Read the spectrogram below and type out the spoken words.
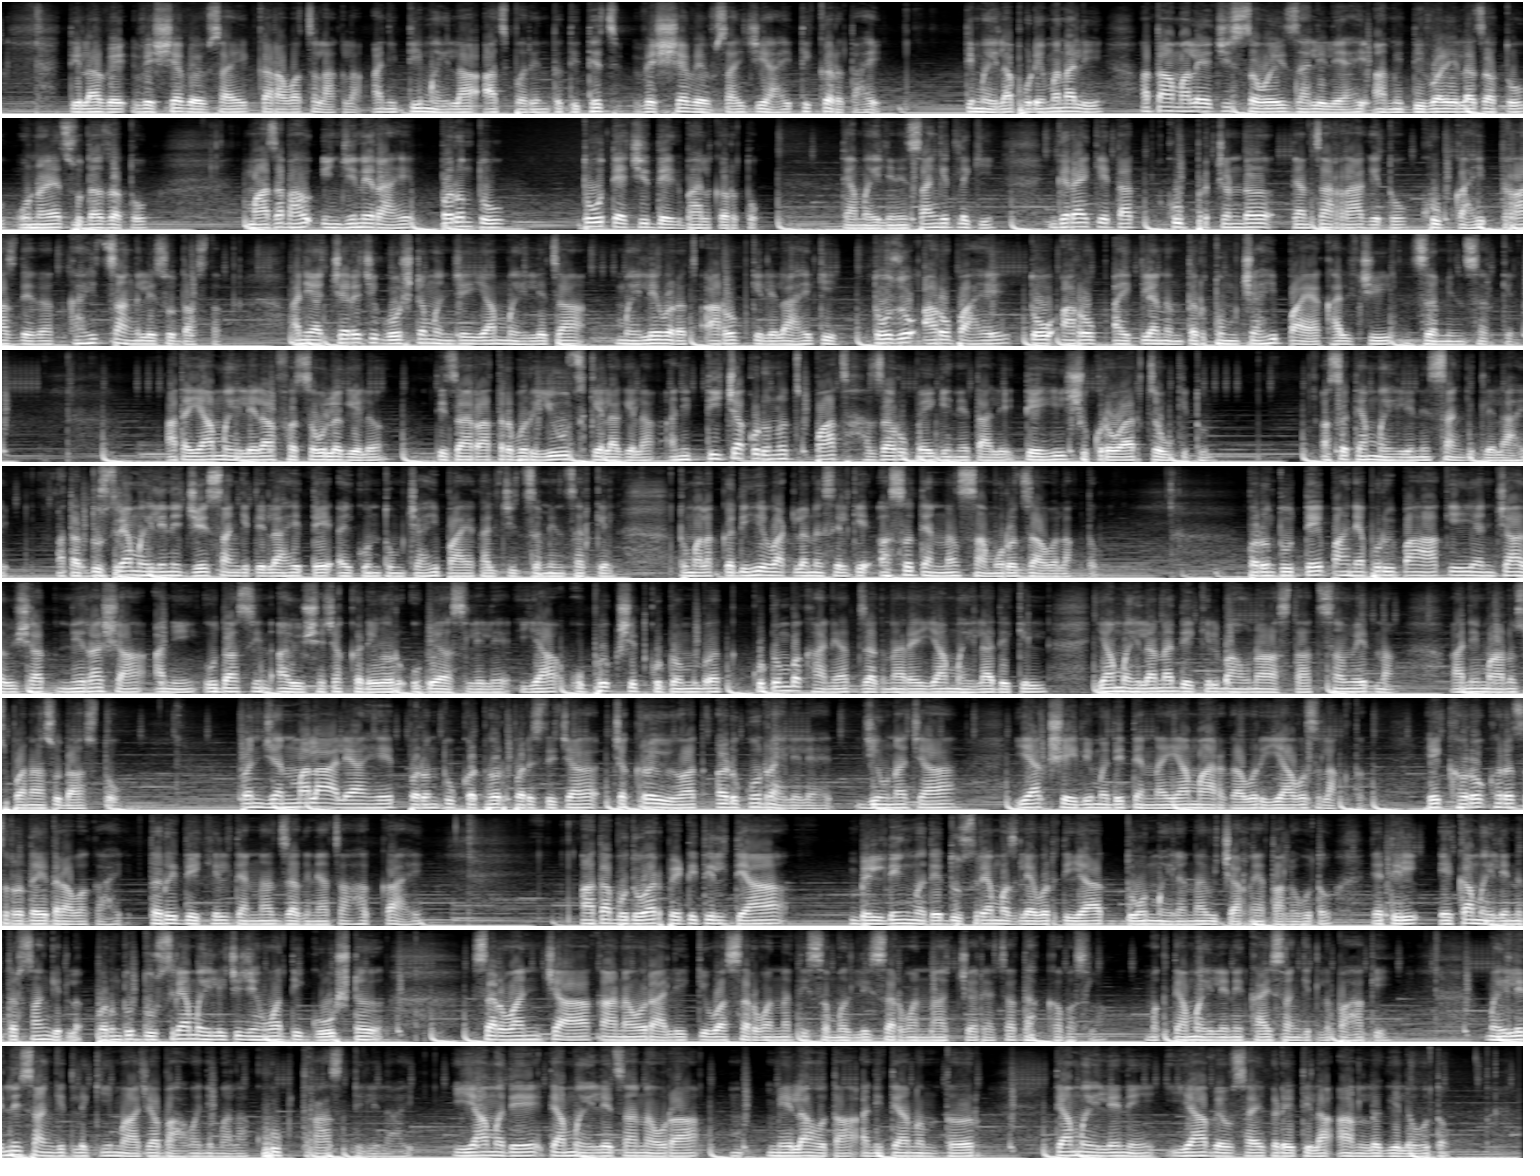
तिला वे वेश्या व्यवसाय करावाच लागला आणि ती महिला आजपर्यंत तिथेच वेश्या व्यवसाय जी आहे ती करत आहे. ती महिला पुढे म्हणाली आता आम्हाला याची सवय झालेली आहे. आम्ही दिवाळीला जातो उन्हाळ्यातसुद्धा जातो. माझा भाऊ इंजिनियर आहे परंतु तो त्याची देखभाल करतो. त्या महिलेने सांगितलं की गिरायक येतात खूप प्रचंड त्यांचा राग येतो खूप काही त्रास देतात काही चांगलेसुद्धा असतात. आणि आश्चर्याची गोष्ट म्हणजे या महिलेचा महिलेवरच आरोप केलेला आहे की तो जो आरोप आहे तो आरोप ऐकल्यानंतर तुमच्याही पायाखालची जमीन सरकेल. आता या महिलेला फसवलं गेलं तिचा रात्रभर यूज केला गेला आणि तिच्याकडूनच पाच हजार रुपये घेण्यात आले तेही शुक्रवार चौकीतून. असं त्या महिलेने सांगितलेलं आहे. आता दुसऱ्या महिलेने जे सांगितलेलं आहे ते ऐकून तुमच्याही पायाखालची जमीन सरकेल. तुम्हाला कधीही वाटलं नसेल की असं त्यांना सामोरं जावं लागतं. परंतु ते पाहण्यापूर्वी पहा की यांच्या आयुष्यात निराशा आणि उदासीन आयुष्याच्या कडेवर उभे असलेले या उपेक्षित कुटुंब कुटुंब खाण्यात जगणाऱ्या या महिला देखील या महिलांना देखील भावना असतात संवेदना आणि माणूसपणासुद्धा असतो. पण जन्माला आले आहेत परंतु कठोर परिस्थितीच्या चक्रव्यूहात अडकून राहिलेले आहेत. जीवनाच्या या शैलीमध्ये त्यांना या मार्गावर यावंच लागतं. हे खरोखरच हृदयद्रावक आहे. तरी देखील त्यांना जगण्याचा हक्क आहे. आता बुधवार पेठेतील त्या बिल्डिंगमध्ये दुसऱ्या मजल्यावरती या दोन महिलांना विचारण्यात आलं होतं. त्यातील एका महिलेने तर सांगितलं परंतु दुसऱ्या महिलेची जेव्हा ती गोष्ट सर्वांच्या कानावर आली किंवा सर्वांना ती समजली सर्वांना आश्चर्याचा धक्का बसला. मग त्या महिलेने काय सांगितलं पहा की महिलेने सांगितलं की माझ्या भावाने मला खूप त्रास दिलेला आहे. यामध्ये त्या महिलेचा नवरा मेला होता आणि त्यानंतर त्या महिलेने या व्यवसायाकडे तिला आणलं गेलं होतं.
